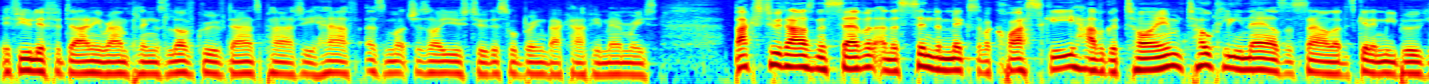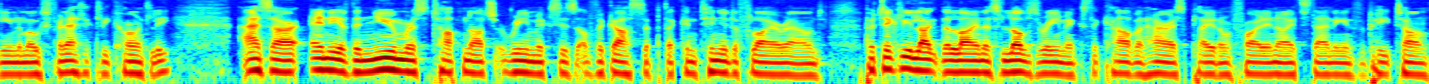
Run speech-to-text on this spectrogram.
If you live for Danny Rampling's Love Groove Dance Party half as much as I used to, this will bring back happy memories. Back to 2007 and the Cinda mix of Aquasky, Have a Good Time, totally nails the sound that is getting me boogieing the most frenetically currently as are any of the numerous top notch remixes of the gossip that continue to fly around, particularly like the Linus Loves remix that Calvin Harris played on Friday night, standing in for Pete Tong.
